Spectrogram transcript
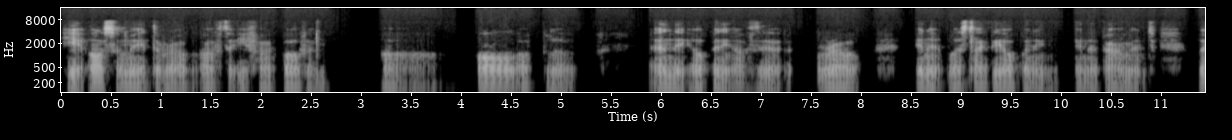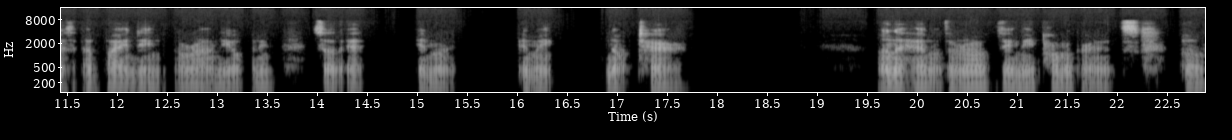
He also made the robe of the ephod woven uh, all of blue, and the opening of the robe in it was like the opening in a garment, with a binding around the opening, so that it might, it not tear. On the hem of the robe they made pomegranates of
